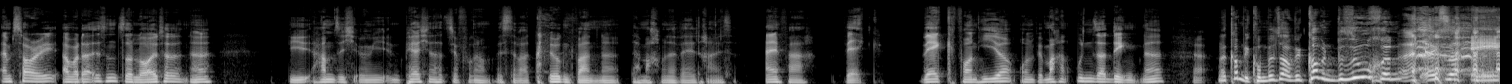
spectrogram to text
I'm sorry, aber da sind so Leute, ne, die haben sich irgendwie, ein Pärchen hat sich ja vorgenommen, wisst ihr was, irgendwann, ne, da machen wir eine Weltreise. Einfach weg. Weg von hier und wir machen unser Ding, ne? Ja. Und dann kommen die Kumpels sagen, wir kommen besuchen. ich so, ey,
